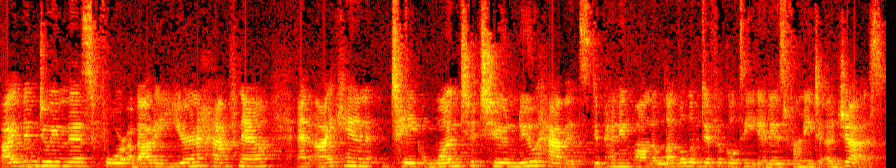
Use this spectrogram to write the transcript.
I've been doing this for about a year and a half now, and I can take one to two new habits depending on the level of difficulty it is for me to adjust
